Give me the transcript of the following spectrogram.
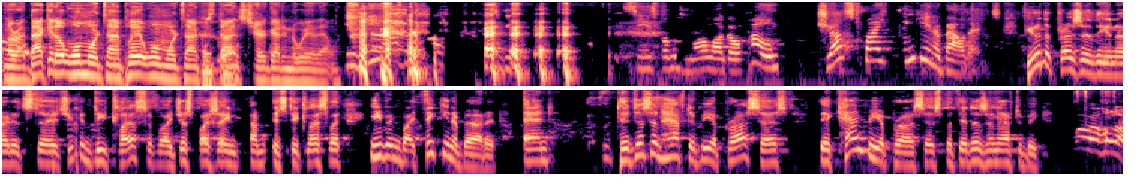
All right, back it up one more time. Play it one more time because Don's chair got in the way of that one. He has the power to be seized from his Mar-a-Lago home just by thinking about it. If you're the president of the United States, you can declassify just by saying um, it's declassified, even by thinking about it. And there doesn't have to be a process. There can be a process, but there doesn't have to be. well, well, hold on.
